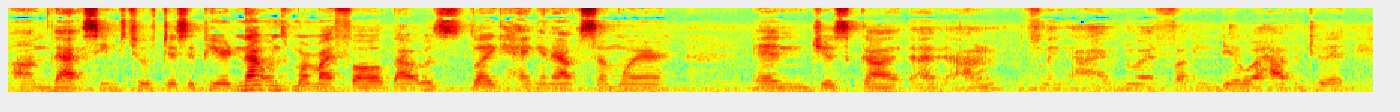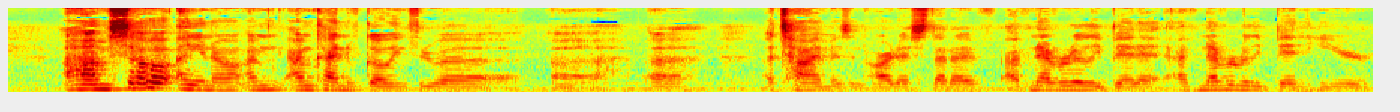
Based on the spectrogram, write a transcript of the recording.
Um, that seems to have disappeared, and that one's more my fault. That was like hanging out somewhere and just got I, I don't like I have no fucking idea what happened to it. Um, so you know I'm I'm kind of going through a a, a a time as an artist that I've I've never really been at. I've never really been here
